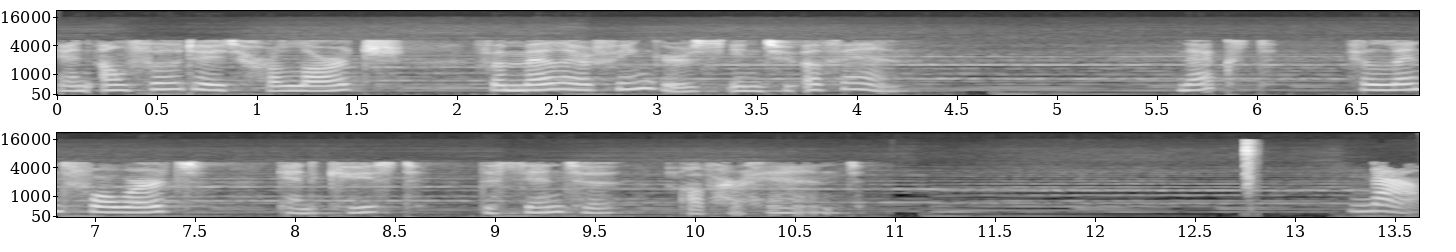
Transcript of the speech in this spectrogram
and unfolded her large, familiar fingers into a fan. Next, he leaned forward and kissed the center of her hand. Now,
